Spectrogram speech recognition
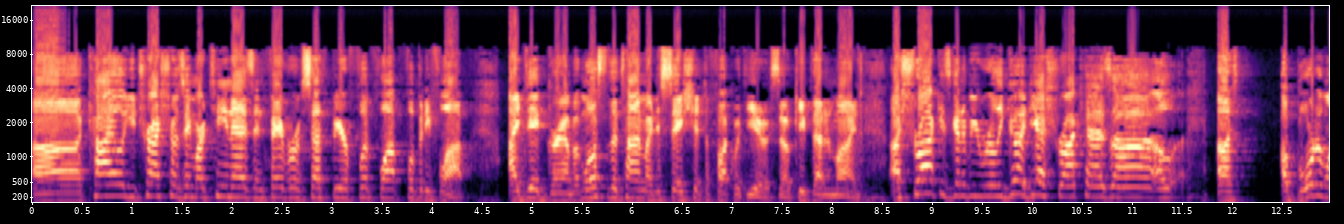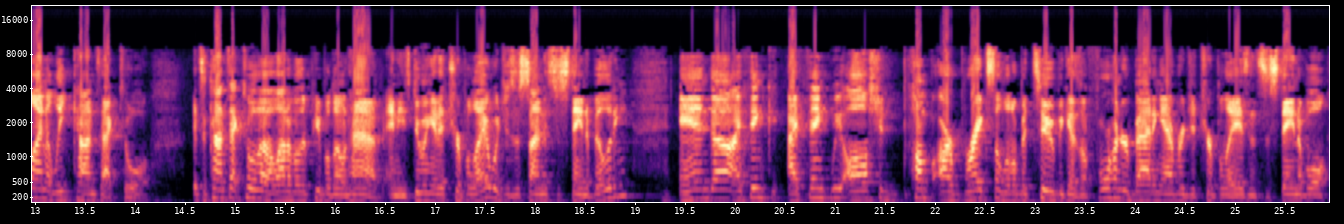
Uh, Kyle, you trashed Jose Martinez in favor of Seth Beer, flip flop, flippity flop. I did, Graham, but most of the time I just say shit to fuck with you, so keep that in mind. Uh, Schrock is going to be really good. Yeah, Schrock has uh, a, a, a borderline elite contact tool. It's a contact tool that a lot of other people don't have, and he's doing it at AAA, which is a sign of sustainability. And uh, I think I think we all should pump our brakes a little bit too, because a 400 batting average at AAA isn't sustainable.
